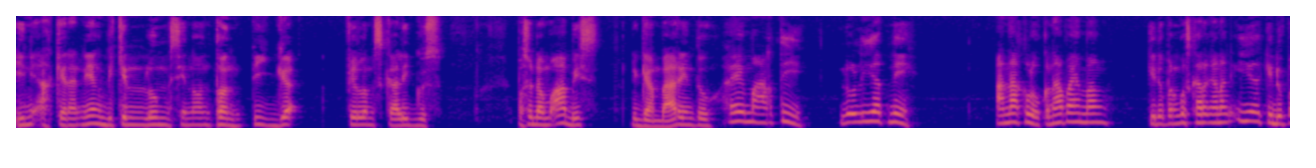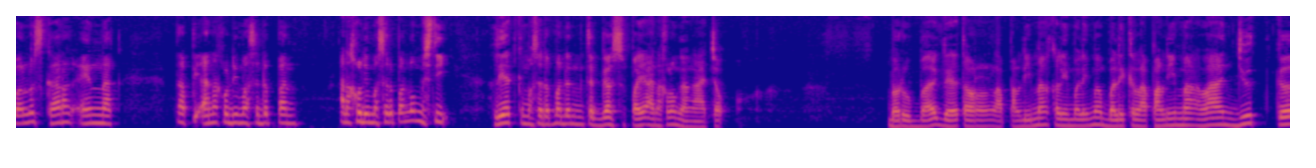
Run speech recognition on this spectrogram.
ini akhiran ini yang bikin lu mesti nonton tiga film sekaligus. Pas udah mau habis, digambarin tuh, Hey Marty, lu lihat nih, anak lu, kenapa emang kehidupan gue sekarang enak? Iya, kehidupan lu sekarang enak. Tapi anak lu di masa depan, anak lu di masa depan lu mesti lihat ke masa depan dan mencegah supaya anak lu nggak ngaco. Baru balik dari tahun 85 ke 55, balik ke 85, lanjut ke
